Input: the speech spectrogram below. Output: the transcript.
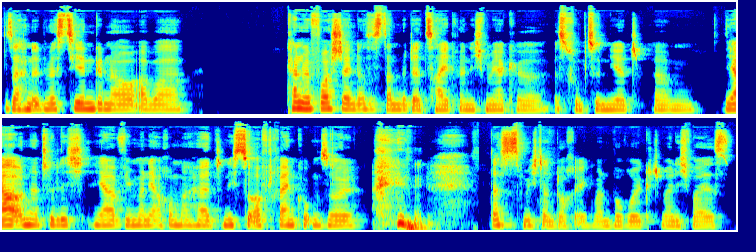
Sachen investieren, genau, aber kann mir vorstellen, dass es dann mit der Zeit, wenn ich merke, es funktioniert, ähm, ja, und natürlich, ja, wie man ja auch immer hört, nicht so oft reingucken soll, dass es mich dann doch irgendwann beruhigt, weil ich weiß,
